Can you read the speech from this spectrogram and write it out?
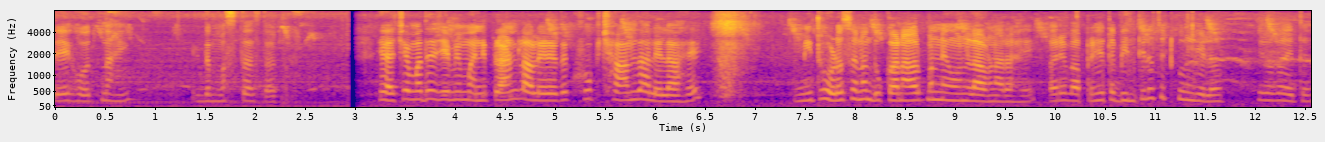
ते होत नाही. एकदम मस्त असतात. ह्याच्यामध्ये जे मी मनी प्लांट लावलेलं आहे ते खूप छान झालेलं आहे. मी थोडंसं ना दुकानावर पण नेऊन लावणार आहे. अरे बापरे हे तर भिंतीला चिटकून गेलं. हे बघा इथं.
